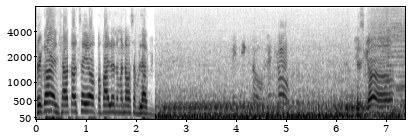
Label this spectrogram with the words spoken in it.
Sir Carl, shoutout sa'yo. Pa-follow naman ako sa vlog. I think so. Let's go. Let's go!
